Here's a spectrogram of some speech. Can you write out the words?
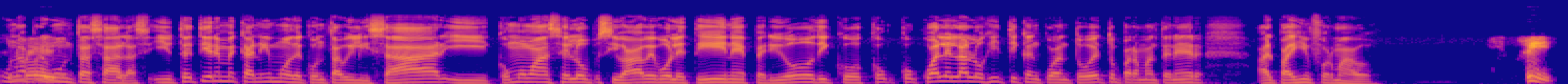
una, pregunta, Salas. ¿Y usted tiene mecanismo de contabilizar y cómo va a hacerlo? Si va a haber boletines, periódicos, ¿cuál es la logística en cuanto a esto para mantener al país informado? Sí,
